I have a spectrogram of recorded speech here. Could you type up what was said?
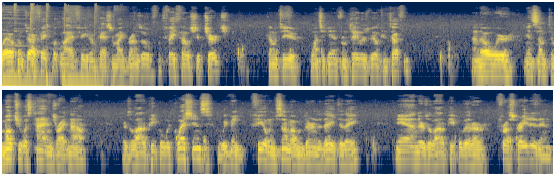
Welcome to our Facebook Live feed. I'm Pastor Mike Brunzo with Faith Fellowship Church, coming to you once again from Taylorsville, Kentucky. I know we're in some tumultuous times right now. There's a lot of people with questions. We've been fielding some of them during the day today. And there's a lot of people that are frustrated and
